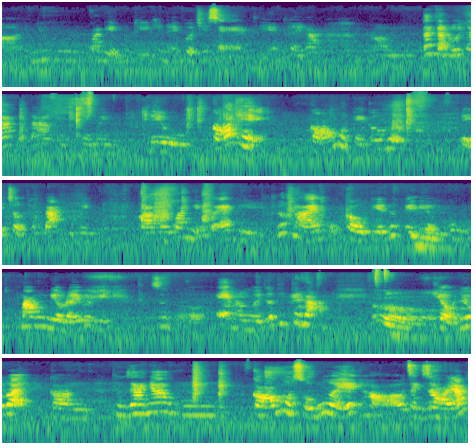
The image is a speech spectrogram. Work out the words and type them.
uh, như quan điểm của Thúy khi nãy vừa chia sẻ thì em thấy là um, tất cả đối tác của ta của, của mình đều có thể có một cái cơ hội để trở thành bạn của mình và với quan điểm của em thì lúc nào em cũng cầu tiến được cái điều ừ. cũng mong điều đấy bởi vì thực sự em là người rất thích kết bạn ừ. kiểu như vậy còn thực ra nhá có một số người ấy họ rạch ròi lắm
